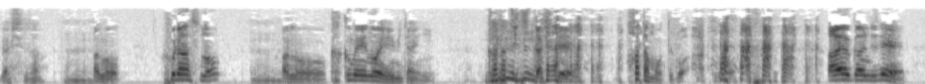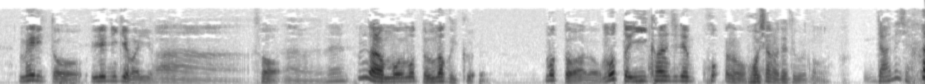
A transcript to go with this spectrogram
出してさ、うんあ、の、フランスの、うんあの、革命の絵みたいに、形つかして、旗持ってこう、あーってこう、ああいう感じで、メリットを入れに行けばいいよ。あそあ、なるほどね。う。ほんならもうもっとうまくいく。もっとあの、もっといい感じで、ほあの放射能出てくると思う。ダメじゃん。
